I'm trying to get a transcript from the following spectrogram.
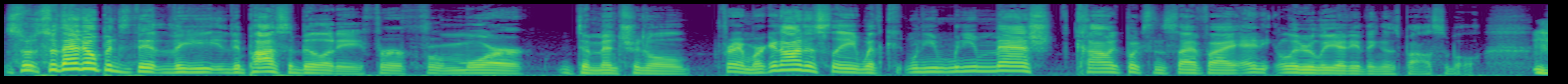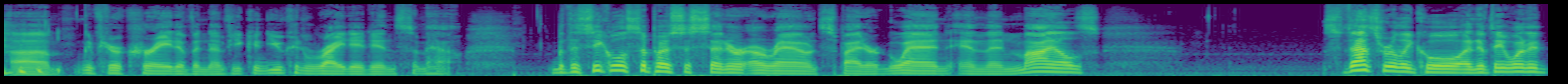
so so that opens the the the possibility for for more dimensional framework. And honestly, with when you when you mash comic books and sci-fi, any literally anything is possible. Um, if you're creative enough, you can you can write it in somehow. But the sequel is supposed to center around Spider Gwen and then Miles. So that's really cool. And if they want to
